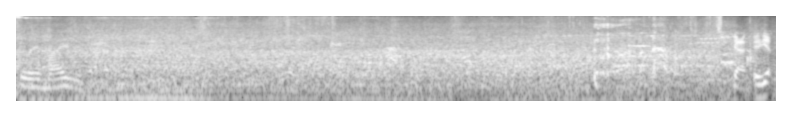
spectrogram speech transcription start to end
Absolutely amazing. Yeah, yeah.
